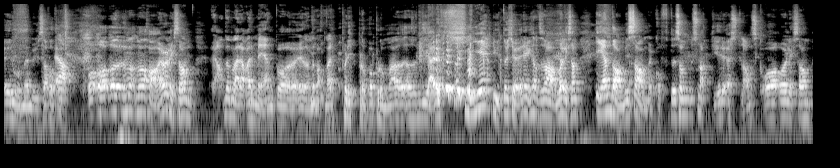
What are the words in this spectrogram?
Roe med busa. Ja. Og, og, og man, har jo liksom ja, den der armeen på i den debatten her. Plipp, plopp og plomma. Altså, de er jo helt ute å kjøre. Ikke sant? Så har man liksom en dame i samekofte som snakker østlandsk, og, og liksom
